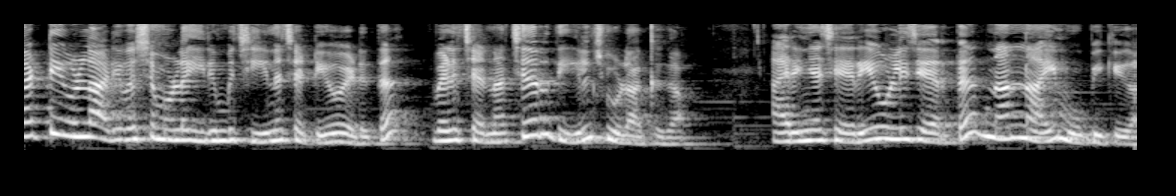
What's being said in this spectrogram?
കട്ടിയുള്ള അടിവശമുള്ള ഇരുമ്പ് ചീനച്ചട്ടിയോ എടുത്ത് വെളിച്ചെണ്ണ ചെറുതീയിൽ ചൂടാക്കുക. അരിഞ്ഞ ചെറിയ ഉള്ളി ചേർത്ത് നന്നായി മൂപ്പിക്കുക.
